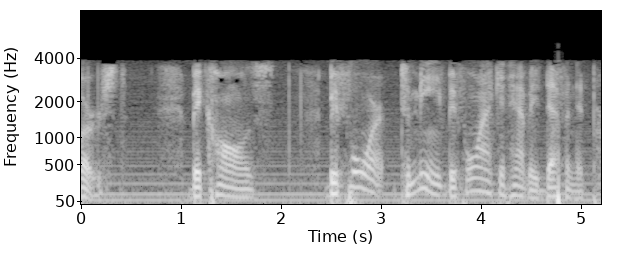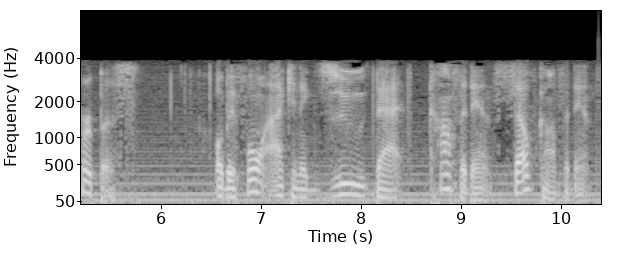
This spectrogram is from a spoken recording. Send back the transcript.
first because before, to me, before I can have a definite purpose or before I can exude that confidence, self confidence,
